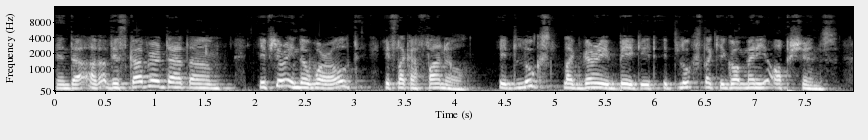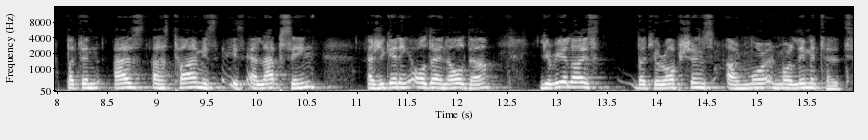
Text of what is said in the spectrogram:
And uh, I've discovered that um, if you're in the world, it's like a funnel. It looks like very big. It it looks like you got many options. But then as as time is is elapsing, as you're getting older and older, you realize that your options are more and more limited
